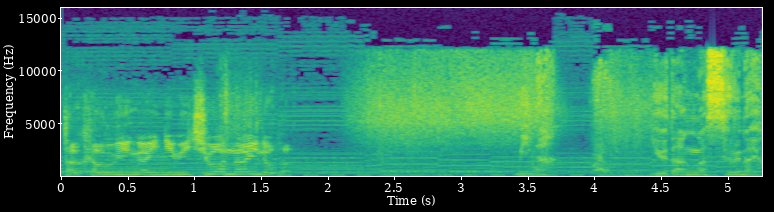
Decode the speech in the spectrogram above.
戦う以外に道はないのだ。みんな油断はするなよ。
